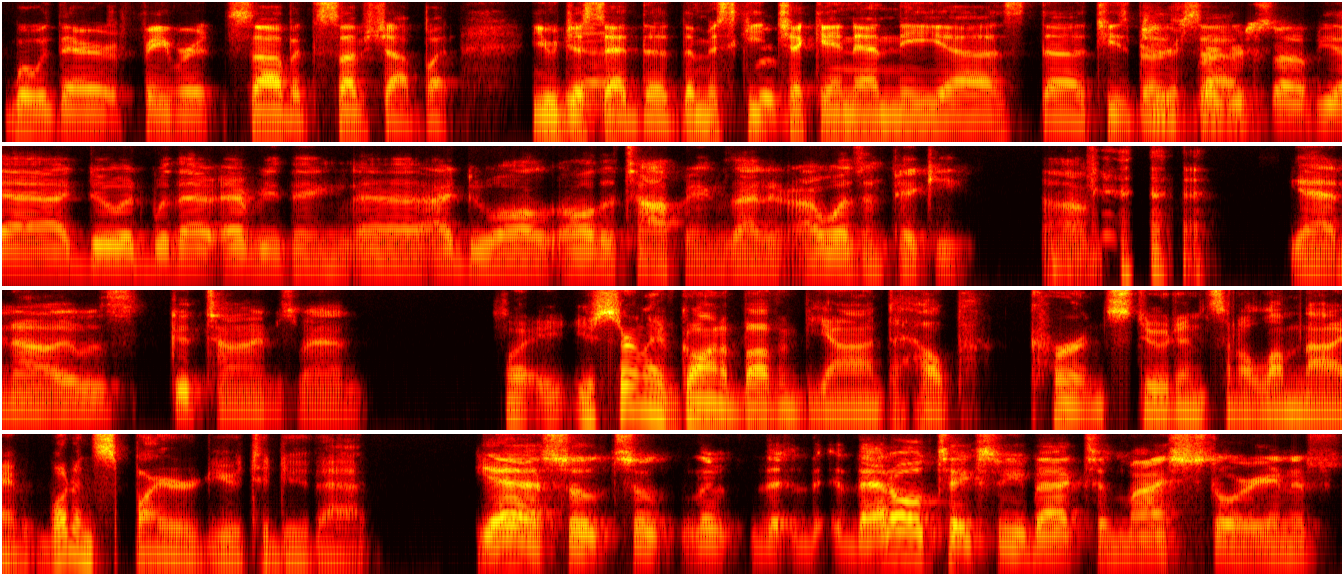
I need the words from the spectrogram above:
what was their favorite sub at the sub shop? But you just yeah. said the the mesquite chicken and the uh the cheeseburger, cheeseburger sub. sub. Yeah, I do it with everything. Uh, I do all all the toppings. I I wasn't picky. Um, yeah, no, it was good times, man. Well, you certainly have gone above and beyond to help current students and alumni. What inspired you to do that? Yeah, so so th- th- that all takes me back to my story, and if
